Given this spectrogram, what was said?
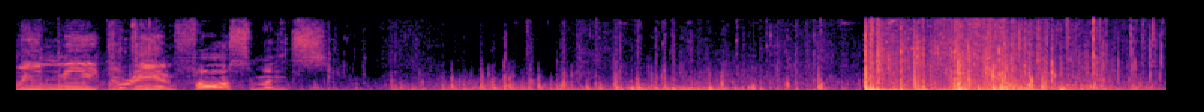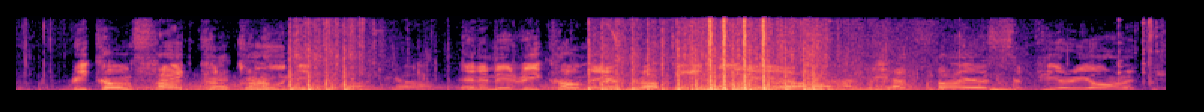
We need reinforcements. Recon flight concluded. Enemy recon aircraft in the air. We have fire superiority.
